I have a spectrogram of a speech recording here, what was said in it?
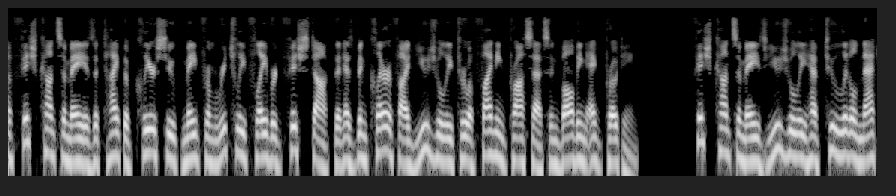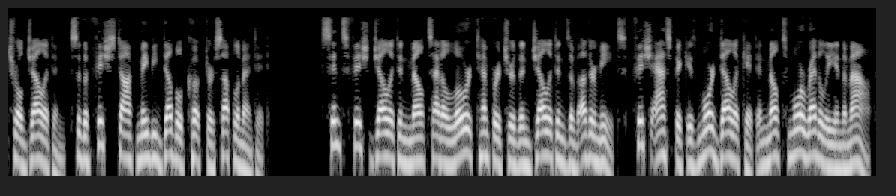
A fish consommé is a type of clear soup made from richly flavored fish stock that has been clarified usually through a fining process involving egg protein. Fish consommes usually have too little natural gelatin, so the fish stock may be double cooked or supplemented. Since fish gelatin melts at a lower temperature than gelatins of other meats, fish aspic is more delicate and melts more readily in the mouth.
